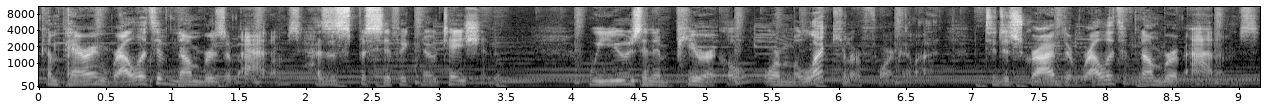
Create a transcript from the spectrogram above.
Comparing relative numbers of atoms has a specific notation, we use an empirical or molecular formula to describe the relative number of atoms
